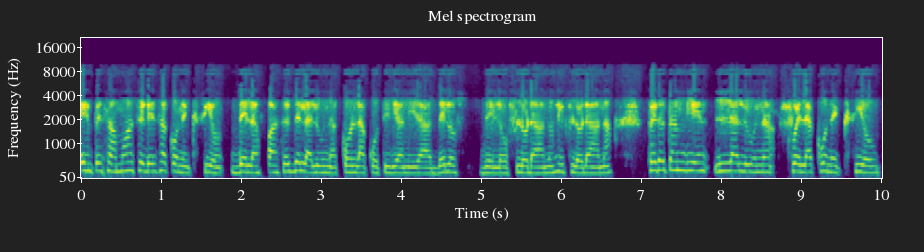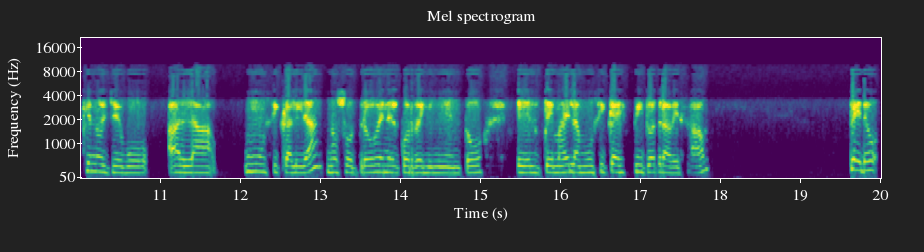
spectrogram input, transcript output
empezamos a hacer esa conexión de las fases de la luna con la cotidianidad de los de los floranos y floranas, pero también la luna fue la conexión que nos llevó a la musicalidad. Nosotros en el corregimiento el tema de la música es pito atravesado, pero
